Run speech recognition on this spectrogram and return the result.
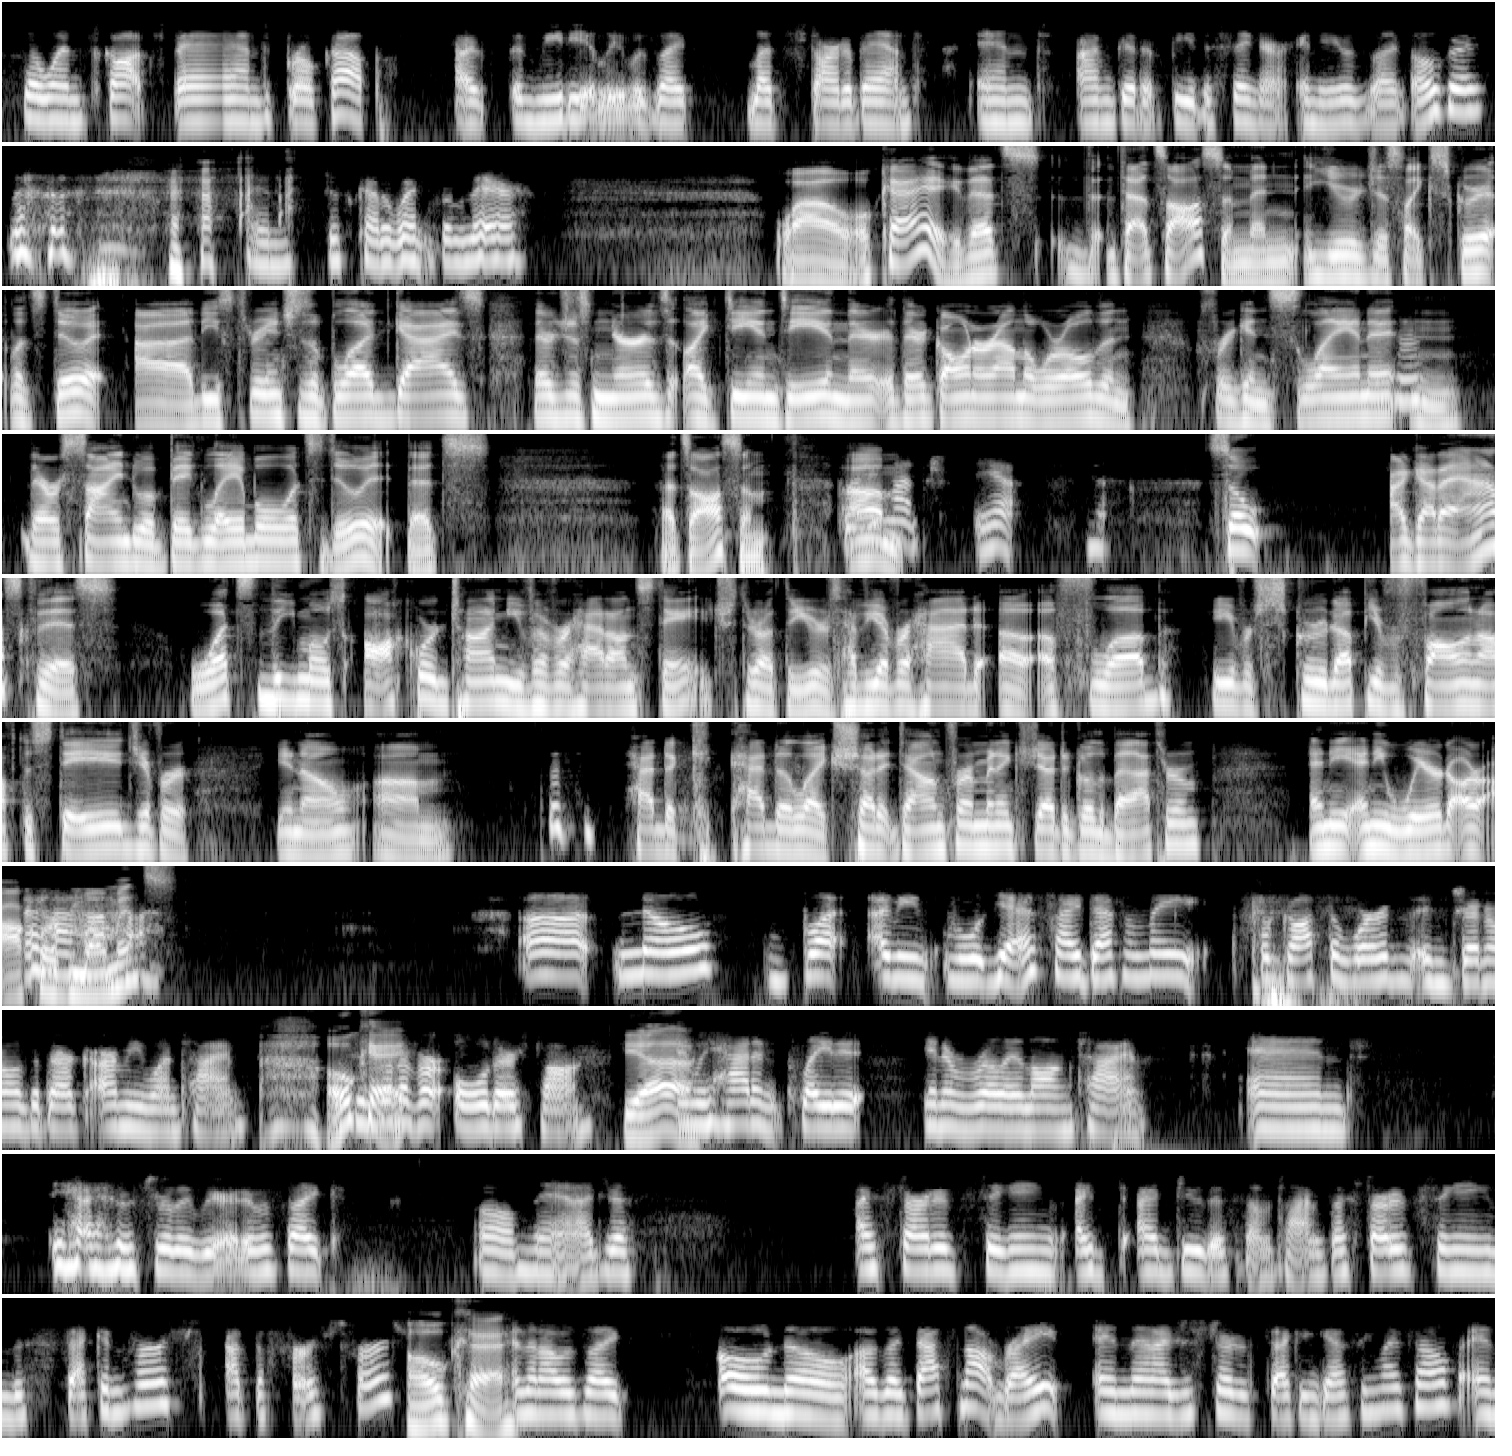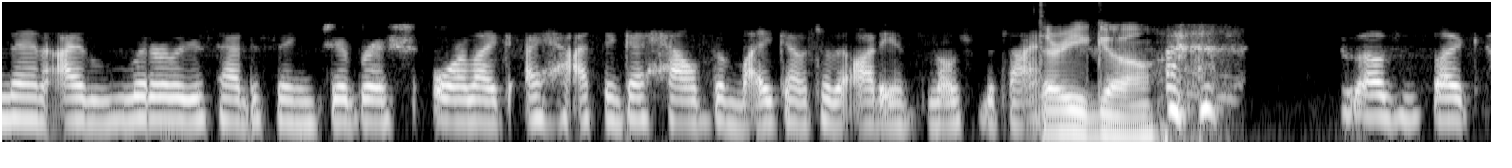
so when Scott's band broke up, I immediately was like, let's start a band. And I'm going to be the singer. And he was like, okay. and just kind of went from there. Wow. Okay, that's th- that's awesome. And you were just like, screw it, let's do it. Uh, these three inches of blood guys, they're just nerds at like D and D, and they're they're going around the world and friggin' slaying it, and they're signed to a big label. Let's do it. That's that's awesome. Pretty Um, much. Yeah. so I gotta ask this: What's the most awkward time you've ever had on stage throughout the years? Have you ever had a, a flub? You ever screwed up? You ever fallen off the stage? You ever, you know, um, had to had to like shut it down for a minute because you had to go to the bathroom? Any any weird or awkward moments? Uh, no, but I mean, well, yes, I definitely forgot the words in General of the Dark Army one time. Okay, one of our older songs. yeah, and we hadn't played it in a really long time. And yeah, it was really weird. It was like, oh man, I just, I started singing. I, I do this sometimes. I started singing the second verse at the first verse. okay, And then I was like, oh no. I was like, that's not right. And then I just started second guessing myself. And then I literally just had to sing gibberish or like, I, I think I held the mic out to the audience most of the time. there you go. I was just like,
